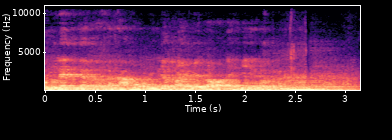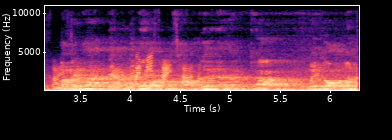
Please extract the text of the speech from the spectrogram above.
มึงเล่นอย่างนั้นนะพวกมึงจะไปไม่รอดไอ้พี่บ้านท่านอยากใครมีสายชาร์เลยนะครับ ไม่ต้องมา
